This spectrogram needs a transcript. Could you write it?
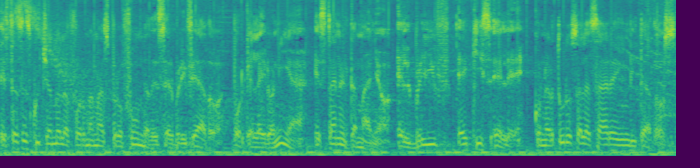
Estás escuchando la forma más profunda de ser brifeado, porque la ironía está en el tamaño. El Brief XL, con Arturo Salazar e invitados.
